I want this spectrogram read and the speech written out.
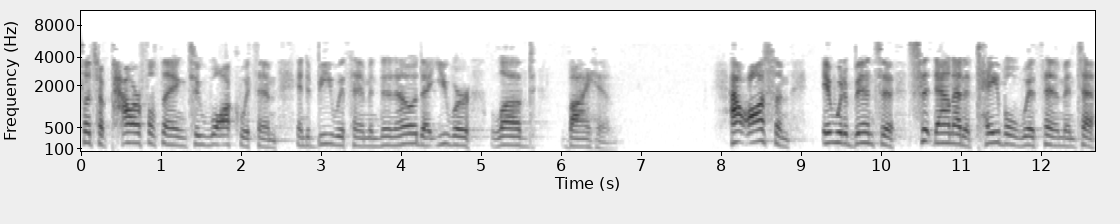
such a powerful thing to walk with Him and to be with Him and to know that you were loved by Him. How awesome it would have been to sit down at a table with Him and to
